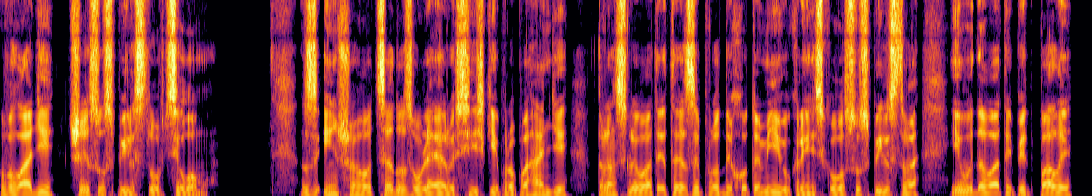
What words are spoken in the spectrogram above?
владі чи суспільству в цілому. З іншого, це дозволяє російській пропаганді транслювати тези про дихотомію українського суспільства і видавати підпали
